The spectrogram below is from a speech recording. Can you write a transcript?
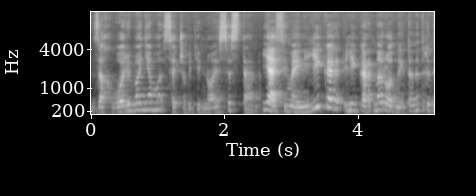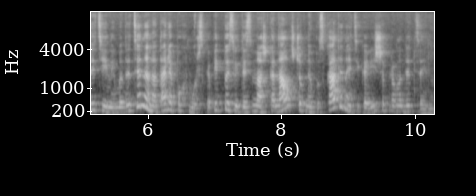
захворюванням сечовидільної системи. Я сімейний лікар, лікар народної та нетрадиційної медицини Наталя Похмурська. Підписуйтесь на наш канал, щоб не пускати найцікавіше про медицину.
